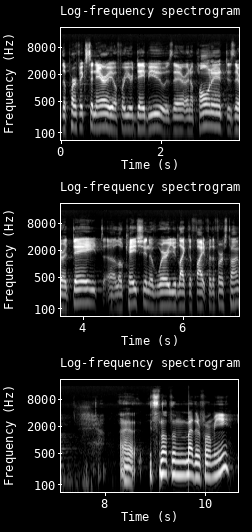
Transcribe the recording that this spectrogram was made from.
the perfect scenario for your debut? Is there an opponent? Is there a date, a location of where you'd like to fight for the first time? Uh, it's not a matter for me.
